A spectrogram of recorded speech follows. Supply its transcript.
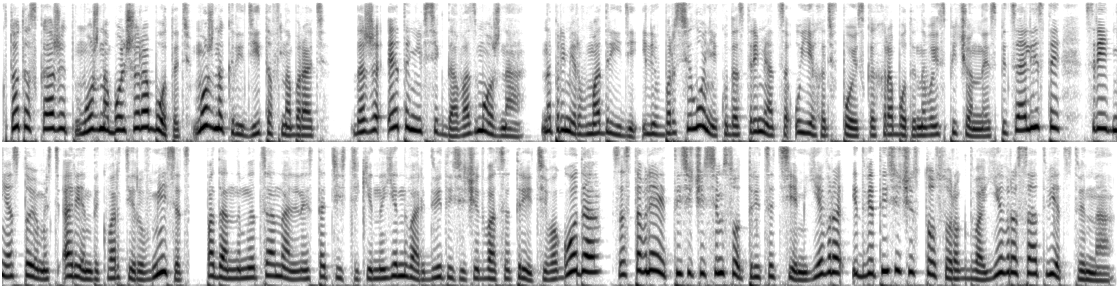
Кто-то скажет, можно больше работать, можно кредитов набрать. Даже это не всегда возможно. Например, в Мадриде или в Барселоне, куда стремятся уехать в поисках работы новоиспеченные специалисты, средняя стоимость аренды квартиры в месяц, по данным национальной статистики на январь 2023 года, составляет 1737 евро и 2142 евро соответственно.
